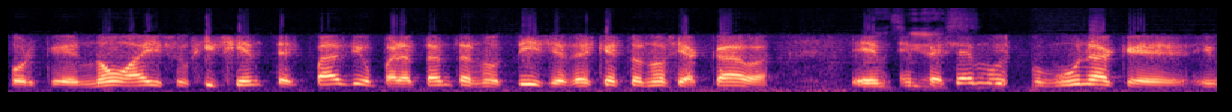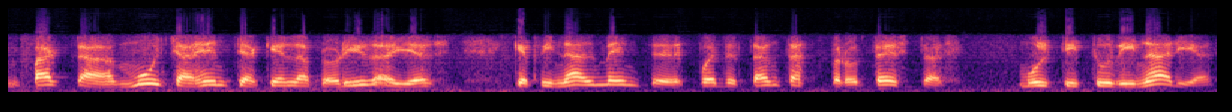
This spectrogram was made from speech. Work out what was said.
porque no hay suficiente espacio para tantas noticias. Es que esto no se acaba. Em, empecemos con una que impacta a mucha gente aquí en la Florida y es que finalmente, después de tantas protestas multitudinarias,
